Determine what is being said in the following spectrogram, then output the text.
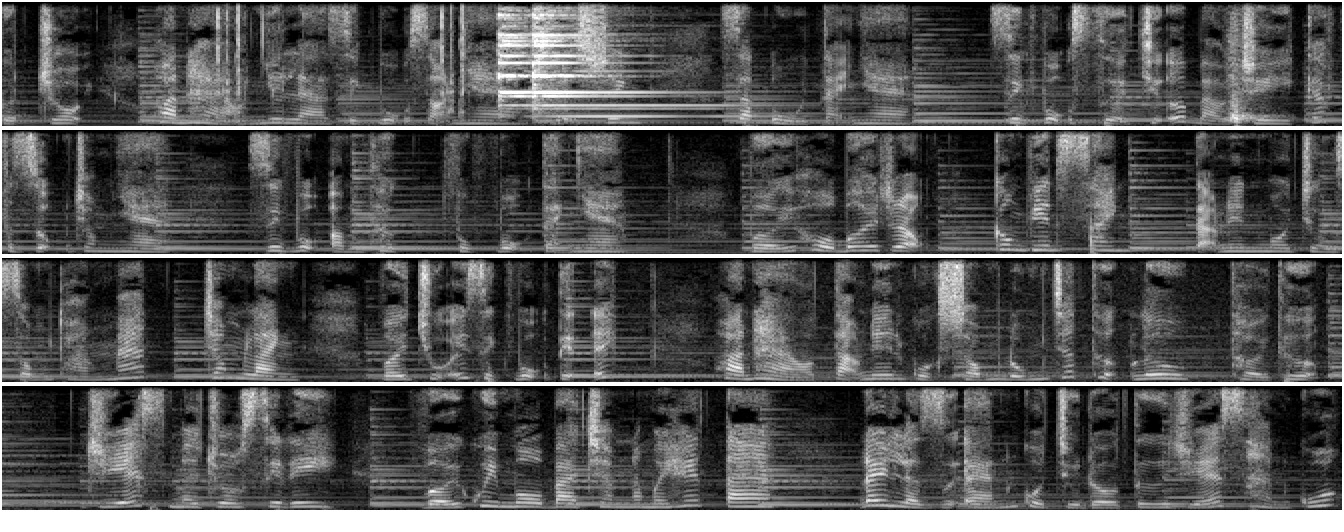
vượt trội, hoàn hảo như là dịch vụ dọn nhà, vệ sinh, giặt ủi tại nhà, dịch vụ sửa chữa bảo trì các vật dụng trong nhà, dịch vụ ẩm thực phục vụ tại nhà. Với hồ bơi rộng, công viên xanh tạo nên môi trường sống thoáng mát, trong lành với chuỗi dịch vụ tiện ích, hoàn hảo tạo nên cuộc sống đúng chất thượng lưu, thời thượng. GS Metro City với quy mô 350 hecta, đây là dự án của chủ đầu tư GS Hàn Quốc,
